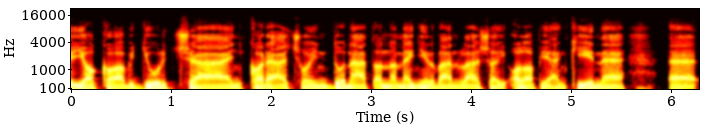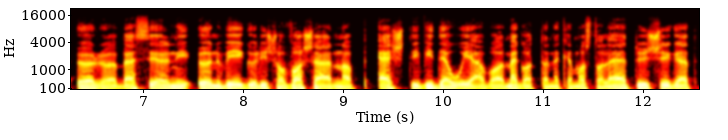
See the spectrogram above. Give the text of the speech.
Jakab, Gyurcsány, Karácsony, Donát Anna megnyilvánulásai alapján kéne örről beszélni. Ön végül is a vasárnap esti videójával megadta nekem azt a lehetőséget,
